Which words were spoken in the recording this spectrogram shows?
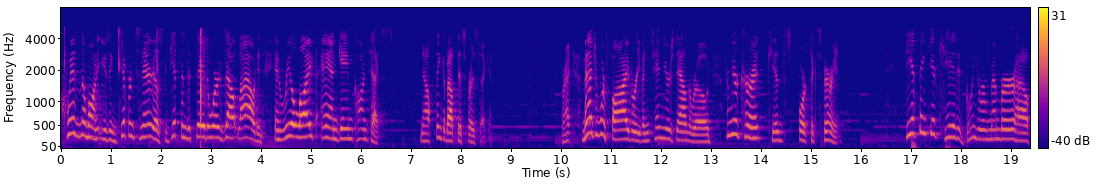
Quiz them on it using different scenarios to get them to say the words out loud in, in real life and game contexts. Now, think about this for a second. Right? Imagine we're five or even 10 years down the road from your current kid's sports experience. Do you think your kid is going to remember how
